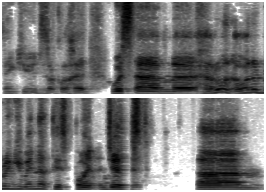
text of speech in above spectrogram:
Thank you um, uh, harun i want to bring you in at this point and just um,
